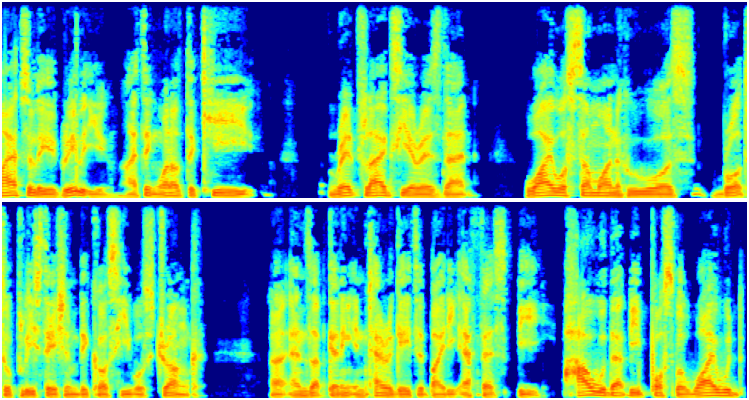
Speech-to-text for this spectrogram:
I absolutely agree with you. I think one of the key red flags here is that why was someone who was brought to a police station because he was drunk uh, ends up getting interrogated by the FSB? How would that be possible? Why would,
